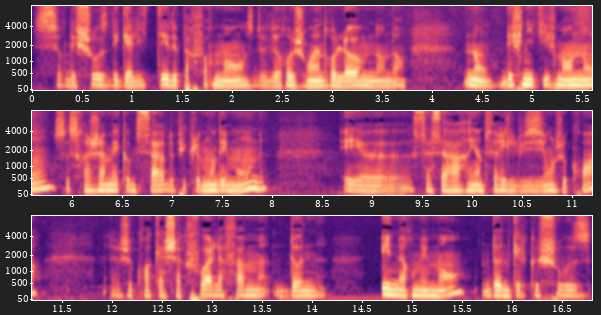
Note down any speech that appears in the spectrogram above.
sur des choses d'égalité, de performance, de, de rejoindre l'homme dans, dans- Non, définitivement non. Ce sera jamais comme ça depuis que le monde est monde. Et euh, ça sert à rien de faire illusion, je crois. Je crois qu'à chaque fois, la femme donne énormément, donne quelque chose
